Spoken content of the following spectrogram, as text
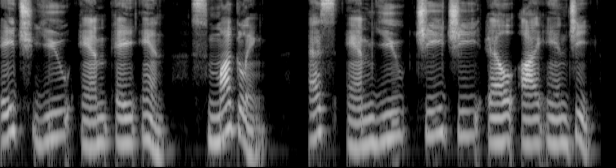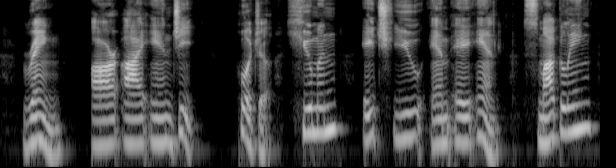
h-u-m-a-n smuggling s-m-u-g-g-l-i-n-g ring r-i-n-g 或者 human h-u-m-a-n smuggling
